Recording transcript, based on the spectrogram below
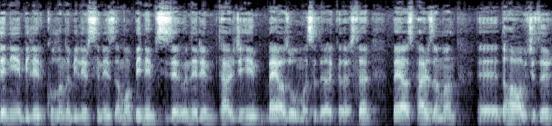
deneyebilir, kullanabilirsiniz. Ama benim size önerim, tercihim beyaz olmasıdır arkadaşlar. Beyaz her zaman e, daha avcıdır.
